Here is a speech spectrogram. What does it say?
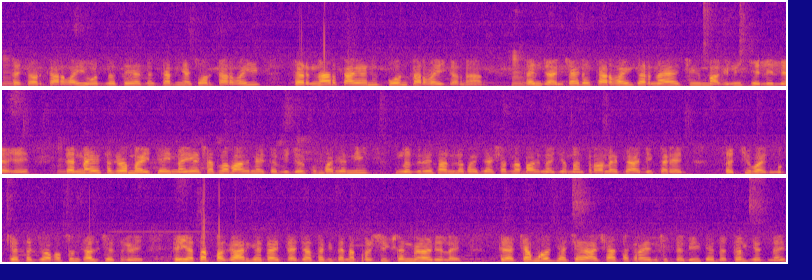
त्याच्यावर कारवाई होत नसते कारण याच्यावर कारवाई करणार काय आणि कोण कारवाई करणार? कारण ज्यांच्याकडे कारवाई करण्याची मागणी केलेली आहे त्यांना हे सगळं माहिती आहे. नाही अशातला भाग नाही तर विजय कुमार यांनी नजरेस आणलं पाहिजे अशातला भाग नाही. जे मंत्रालयाचे अधिकारी आहेत सचिव आहेत मुख्य सचिवापासून खालचे सगळे ते याचा पगार घेत आहेत. त्याच्यासाठी त्यांना प्रशिक्षण मिळालेलं आहे. त्याच्यामुळे ज्याच्या अशा तक्रारींची कधी ते दखल घेत नाहीत.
